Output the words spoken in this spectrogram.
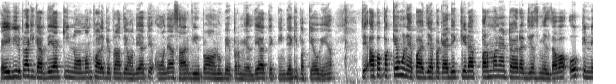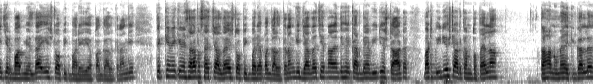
ਕਈ ਵੀਰ ਭਰਾ ਕੀ ਕਰਦੇ ਆ ਕਿ 9 ਮੰਥ ਵਾਲੇ ਪੇਪਰਾਂ ਤੇ ਆਉਂਦੇ ਆ ਤੇ ਆਉਂਦਿਆਂ ਸਾਰ ਵੀਰ ਭਰਾਵਾਂ ਨੂੰ ਪੇਪਰ ਮਿਲਦੇ ਆ ਤੇ ਕਹਿੰਦੇ ਆ ਕਿ ਪੱਕੇ ਹੋ ਗਏ ਆ। ਤੇ ਆਪਾਂ ਪੱਕੇ ਹੋਣੇ ਆਪਾਂ ਜੇ ਆਪਾਂ ਕਹਿ ਦਈਏ ਕਿਹੜਾ ਪਰਮਾਨੈਂਟ ਰੈਜ਼ੀਡੈਂਸ ਮਿਲਦਾ ਵਾ, ਉਹ ਕਿੰਨੇ ਚਿਰ ਬਾਅਦ ਮਿਲਦਾ ਇਸ ਟੌਪਿਕ ਬਾਰੇ ਵੀ ਆਪਾਂ ਗੱਲ ਕਰਾਂਗੇ। ਤੇ ਕਿਵੇਂ ਕਿਵੇਂ ਸਾਰਾ ਪ੍ਰੋਸੈਸ ਚੱਲਦਾ ਇਸ ਟੌਪਿਕ ਬਾਰੇ ਆਪਾਂ ਗੱਲ ਕਰਾਂਗੇ। ਜ਼ਿਆਦਾ ਚਿਰ ਨਾ ਲੈਂਦੇ ਹੋਏ ਕਰਦੇ ਹਾਂ video start but video start ਕਰਨ ਤੋਂ ਪਹਿਲਾਂ ਤੁਹਾਨੂੰ ਮੈਂ ਇੱਕ ਗੱਲ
